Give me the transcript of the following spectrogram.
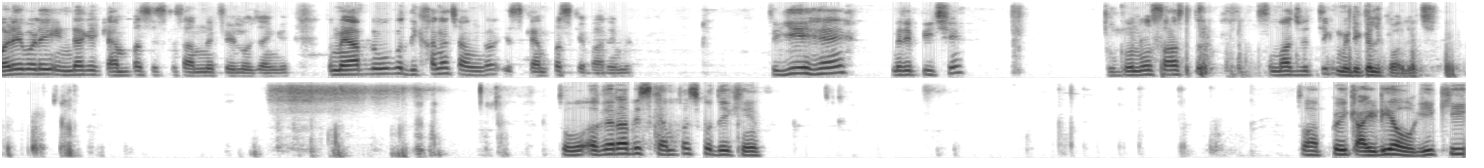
बड़े बड़े इंडिया के कैंपस इसके सामने फेल हो जाएँगे। तो मैं आप लोगों को दिखाना चाहूँगा इस कैंपस के बारे में। तो ये है मेरे पीछे गुणोशास्त्र समाज वित्तिक मेडिकल कॉलेज तो अगर आप इस कैंपस को देखें तो आपको एक आइडिया होगी कि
